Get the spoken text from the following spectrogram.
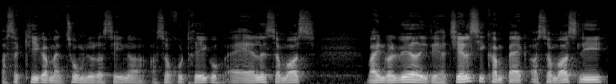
og så kigger man to minutter senere, og så Rodrigo af alle, som også var involveret i det her Chelsea-comeback, og som også lige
